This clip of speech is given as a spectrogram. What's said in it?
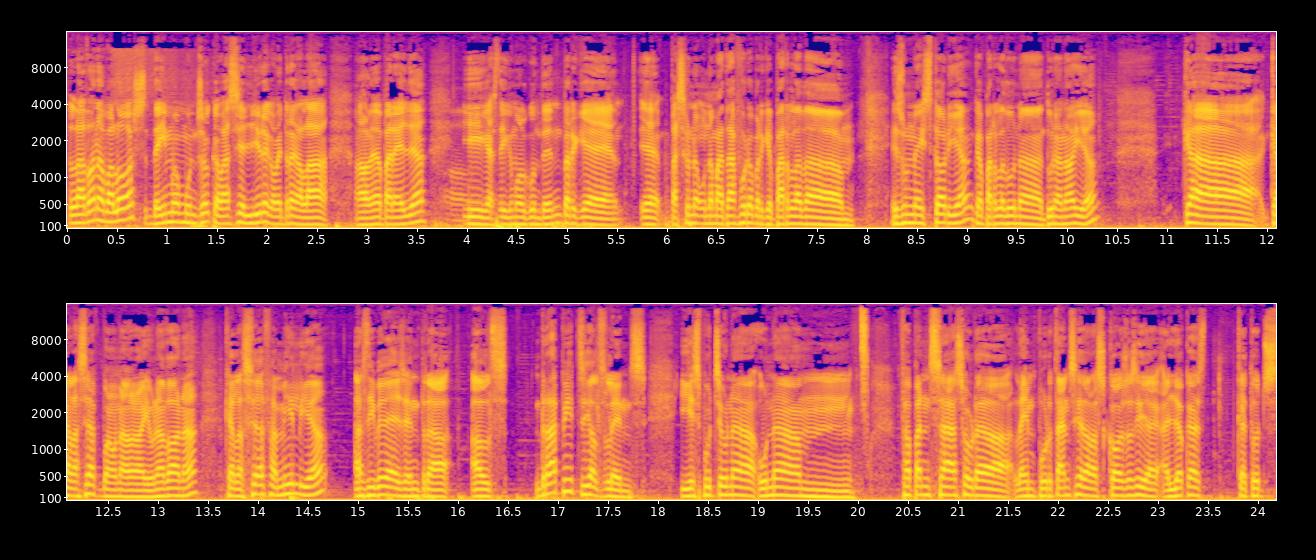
La dona veloç d'Imma Monzó, que va ser el llibre que vaig regalar a la meva parella Oh. i que estic molt content perquè eh, va ser una, una metàfora perquè parla de... És una història que parla d'una d'una noia que, que la seva... Bueno, una noia, una dona, que la seva família es divideix entre els ràpids i els lents i és potser una, una mm, fa pensar sobre la importància de les coses i allò que, que tots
